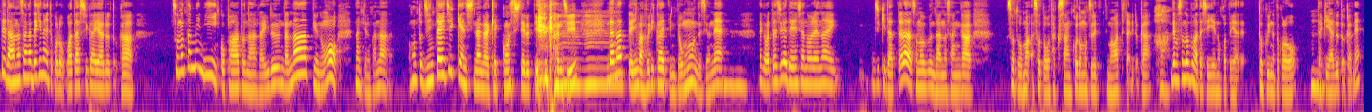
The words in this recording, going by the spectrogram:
で、旦那さんができないところを私がやるとか、そのために、こう、パートナーがいるんだなっていうのを、なんていうのかな、本当人体実験しながら結婚してるっていう感じ、だなって今振り返ってみて思うんですようね。んなんか私が電車乗れない時期だったら、その分旦那さんが、外を、ま、外をたくさん子供連れて回ってたりとか、はい。でもその分私家のことや、得意なところだけやるとかね。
